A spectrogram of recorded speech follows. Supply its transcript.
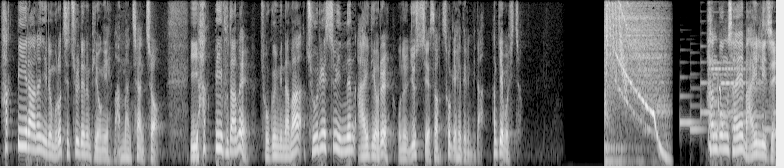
학비라는 이름으로 지출되는 비용이 만만치 않죠. 이 학비 부담을 조금이나마 줄일 수 있는 아이디어를 오늘 뉴스지에서 소개해 드립니다. 함께 보시죠. 항공사의 마일리지,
